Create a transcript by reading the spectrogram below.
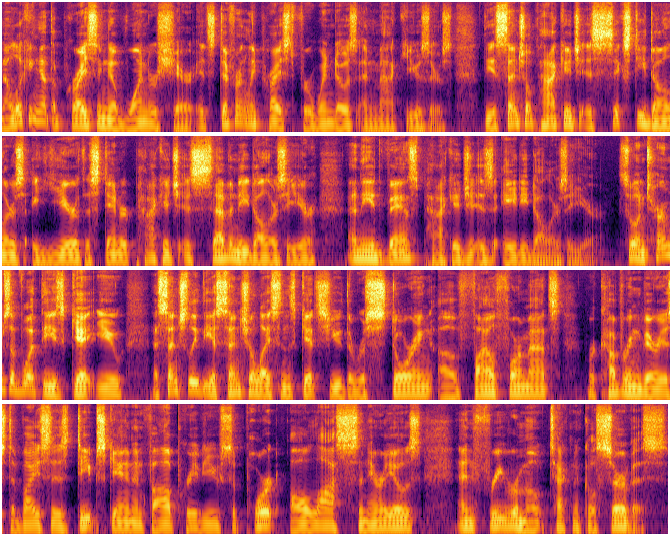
Now looking at the pricing of Wondershare, it's differently priced for Windows and Mac users. The Essential package is $60 a year, the Standard package is $70 a year, and the Advanced package is $80 a year. So in terms of what these get you, essentially the Essential license gets you the restoring of file formats, recovering various devices, deep scan and file preview, support all loss scenarios, and free remote technical service.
